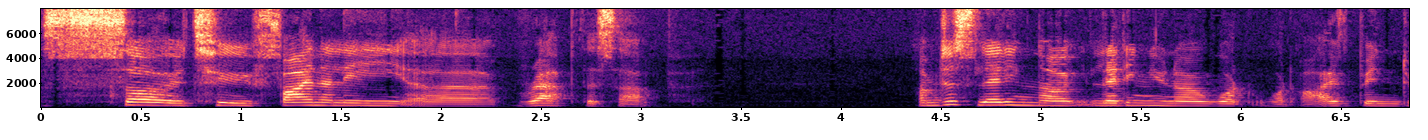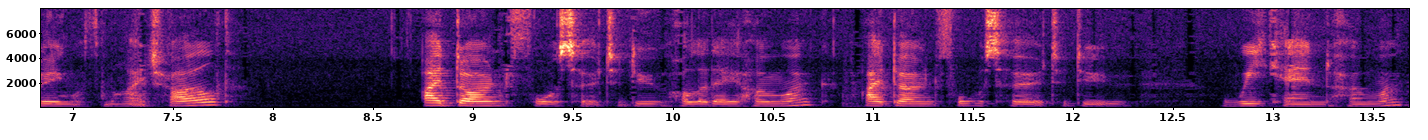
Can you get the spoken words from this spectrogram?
So to finally uh, wrap this up, I'm just letting know, letting you know what, what I've been doing with my child. I don't force her to do holiday homework. I don't force her to do weekend homework.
